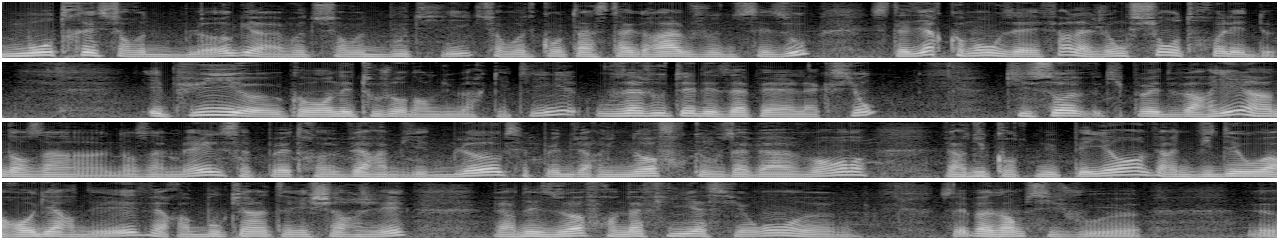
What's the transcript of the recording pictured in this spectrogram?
montrer sur votre blog, sur votre boutique, sur votre compte Instagram, je ne sais où. C'est-à-dire comment vous allez faire la jonction entre les deux. Et puis, euh, comme on est toujours dans du marketing, vous ajoutez des appels à l'action qui, peut être varié hein, dans, un, dans un mail. Ça peut être vers un billet de blog, ça peut être vers une offre que vous avez à vendre, vers du contenu payant, vers une vidéo à regarder, vers un bouquin à télécharger, vers des offres en affiliation. Euh, vous savez, par exemple, si je vous, euh, euh,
